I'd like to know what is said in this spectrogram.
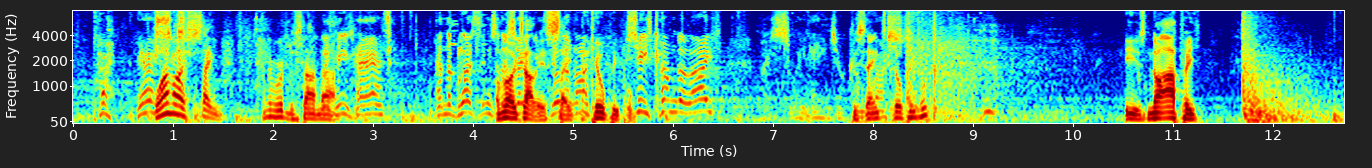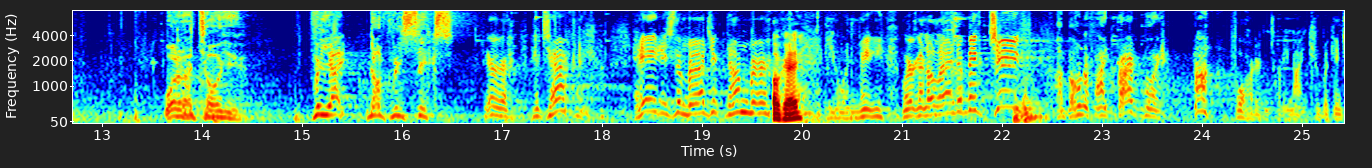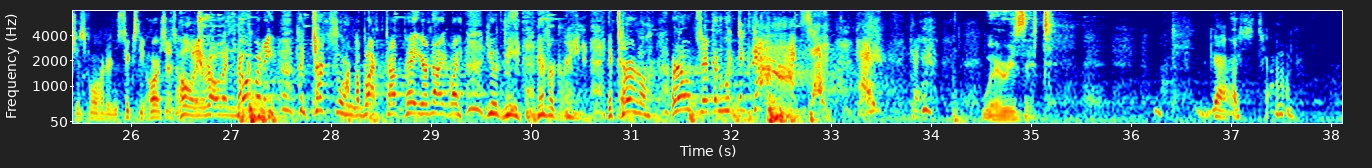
Yes. Why am I a saint? I never understand that. these hands and the blessings I'm not exactly a saint. I kill people. She's come to life. My sweet angel. Do come saints kill people? He is not happy. What did I tell you? V8, not V6. You're exactly. Eight is the magic number. Okay. You and me, we're gonna land a big chief, a bona fide bad boy. Huh? 429 cubic inches, 460 horses, holy rolling. Nobody could touch you on the blacktop day or night. Why, you'd be evergreen, eternal, road tripping with the gods. Where is it? Gas Town.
